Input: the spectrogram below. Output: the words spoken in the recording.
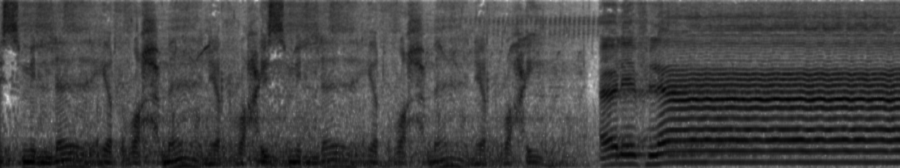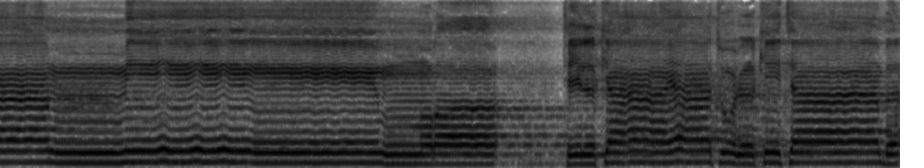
بسم الله الرحمن الرحيم. بسم الله الرحمن الرحيم. ألف لام ميم را. تلك آيات الكتاب.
